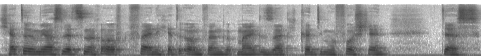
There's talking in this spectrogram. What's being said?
Ich hatte mir das letzte noch aufgefallen, ich hätte irgendwann mal gesagt, ich könnte mir vorstellen, dass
